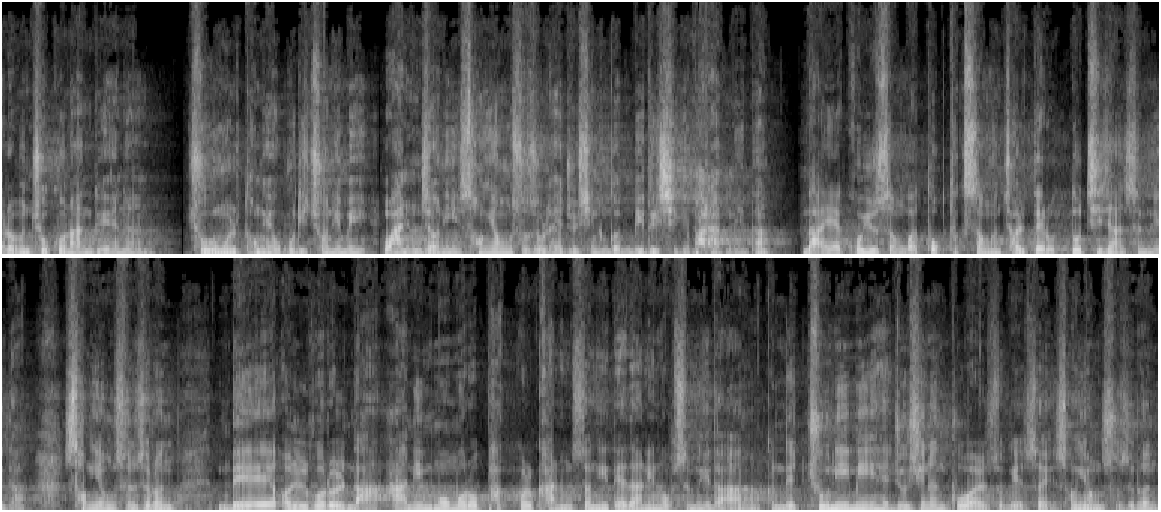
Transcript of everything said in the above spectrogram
여러분 죽고 난 뒤에는 죽음을 통해 우리 주님이 완전히 성형수술 해주시는 것 믿으시기 바랍니다. 나의 고유성과 독특성은 절대로 놓치지 않습니다. 성형수술은 내 얼굴을 나 아닌 몸으로 바꿀 가능성이 대단히 높습니다. 그런데 주님이 해주시는 부활 속에서의 성형수술은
